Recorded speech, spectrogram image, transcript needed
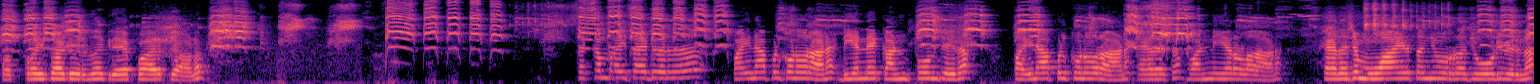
ഫസ്റ്റ് പ്രൈസ് ആയിട്ട് വരുന്നത് ഗ്രേപ്പാരറ്റാണ് സെക്കൻഡ് പ്രൈസ് ആയിട്ട് വരുന്നത് പൈനാപ്പിൾ കൊണൂറാണ് ഡി എൻ എ കൺഫേം ചെയ്ത പൈനാപ്പിൾ കൊണൂറാണ് ഏകദേശം വൺ ഇയർ ഉള്ളതാണ്. ഏകദേശം മൂവായിരത്തി അഞ്ഞൂറ് രൂപ ജോഡി വരുന്ന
